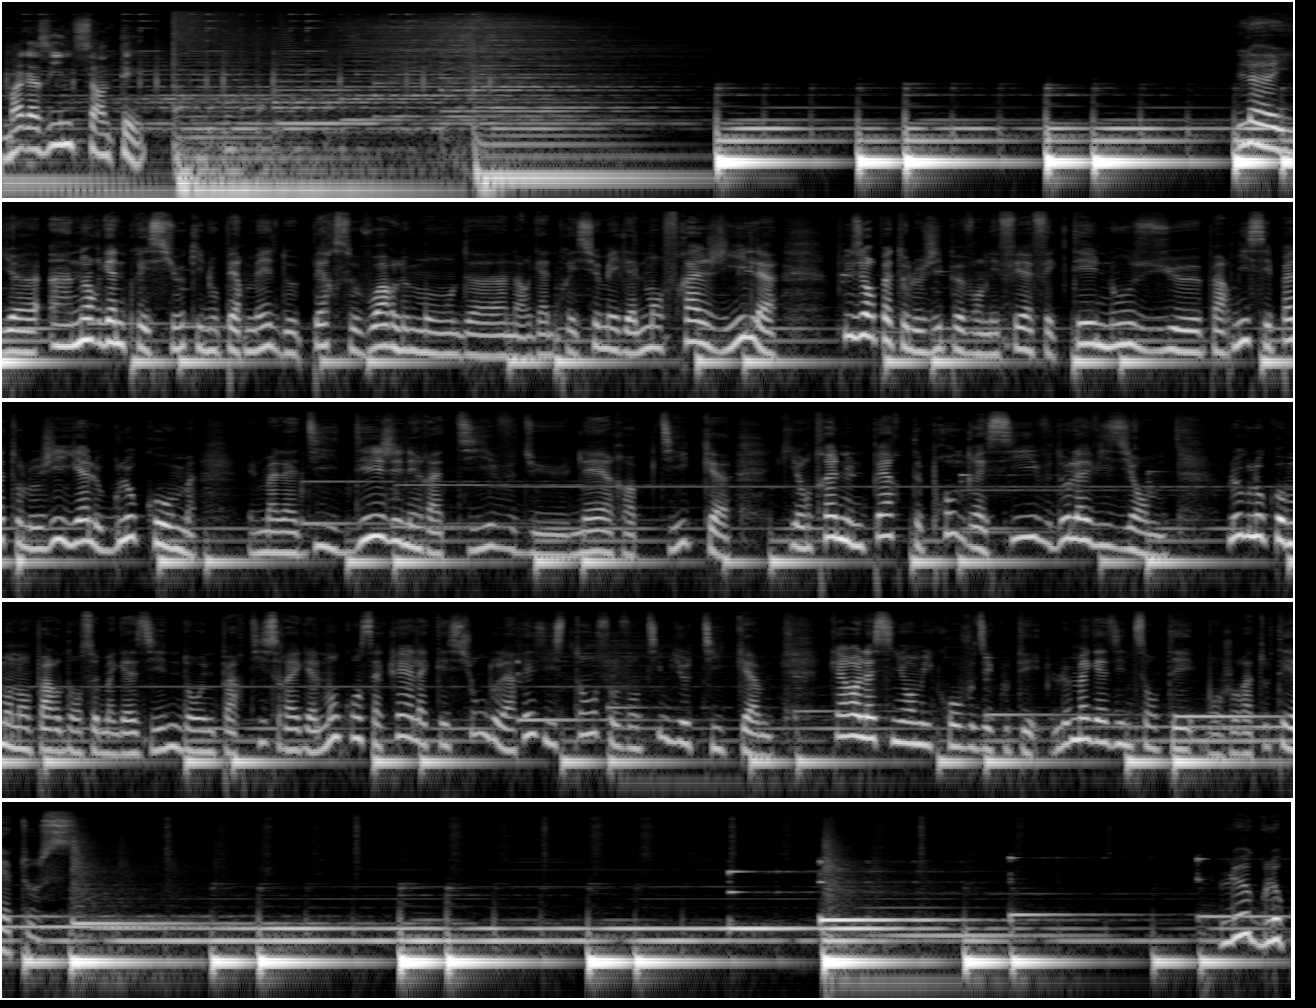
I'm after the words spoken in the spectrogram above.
Magazine Santé. L'œil, un organe précieux qui nous permet de percevoir le monde. Un organe précieux mais également fragile. Plusieurs pathologies peuvent en effet affecter nos yeux. Parmi ces pathologies, il y a le glaucome, une maladie dégénérative du nerf optique qui entraîne une perte progressive de la vision. Le glaucome, on en parle dans ce magazine, dont une partie sera également consacrée à la question de la résistance aux antibiotiques. Carole Assignon micro, vous écoutez le magazine Santé. Bonjour à toutes et à tous.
